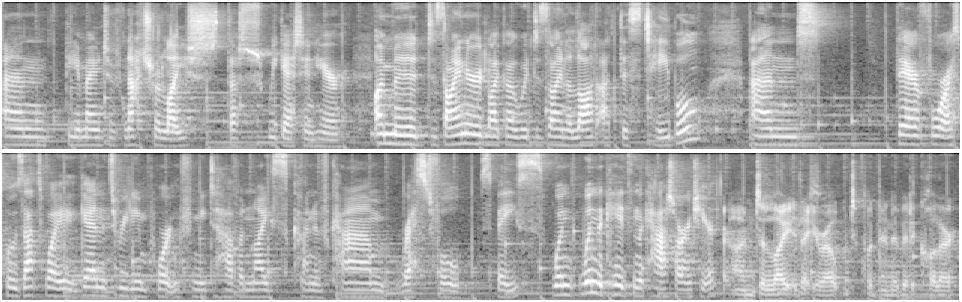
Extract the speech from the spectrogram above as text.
and the amount of natural light that we get in here. I'm a designer, like I would design a lot at this table, and therefore I suppose that's why again it's really important for me to have a nice kind of calm, restful space when, when the kids and the cat aren't here. I'm delighted that you're open to putting in a bit of colour.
